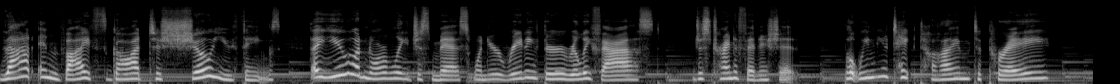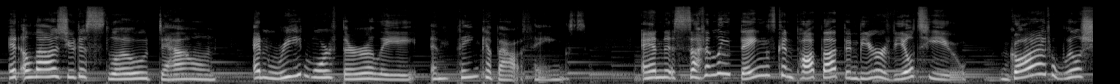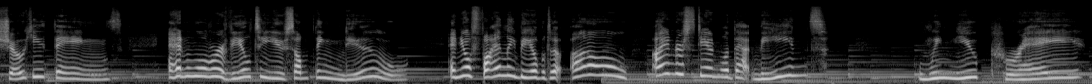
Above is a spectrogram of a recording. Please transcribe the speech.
that invites God to show you things that you would normally just miss when you're reading through really fast, just trying to finish it. But when you take time to pray, it allows you to slow down and read more thoroughly and think about things. And suddenly things can pop up and be revealed to you. God will show you things and will reveal to you something new. And you'll finally be able to, oh, I understand what that means. When you pray,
